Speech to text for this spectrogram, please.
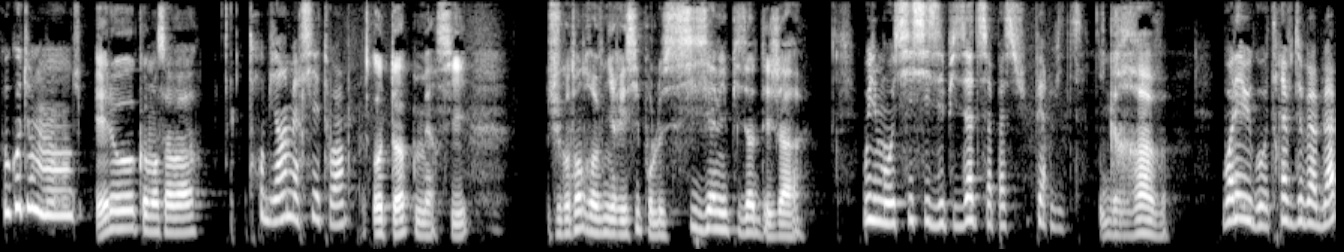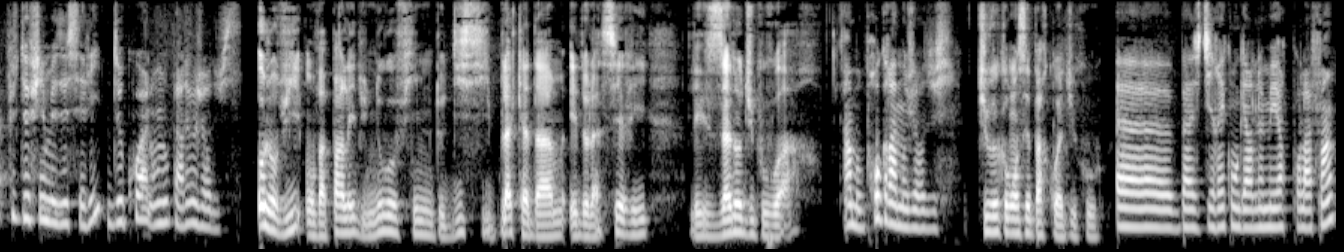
Coucou tout le monde Hello, comment ça va? Trop bien, merci et toi? Au top, merci. Je suis content de revenir ici pour le sixième épisode déjà. Oui, moi aussi, six épisodes, ça passe super vite. Grave. Voilà Hugo, trêve de blabla, plus de films et de séries. De quoi allons-nous parler aujourd'hui? Aujourd'hui, on va parler du nouveau film de DC Black Adam et de la série Les Anneaux du Pouvoir. Un bon programme aujourd'hui. Tu veux commencer par quoi du coup? Euh, bah, je dirais qu'on garde le meilleur pour la fin.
